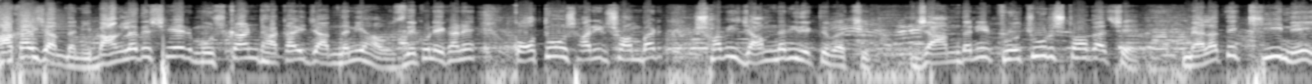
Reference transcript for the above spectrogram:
ঢাকাই জামদানি, বাংলাদেশের মুস্কান ঢাকাই জামদানি হাউস দেখুন এখানে কত শাড়ির সম্ভার, সবই জামদানি দেখতে পাচ্ছি। জামদানির প্রচুর স্টক আছে। মেলাতে কি নেই?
